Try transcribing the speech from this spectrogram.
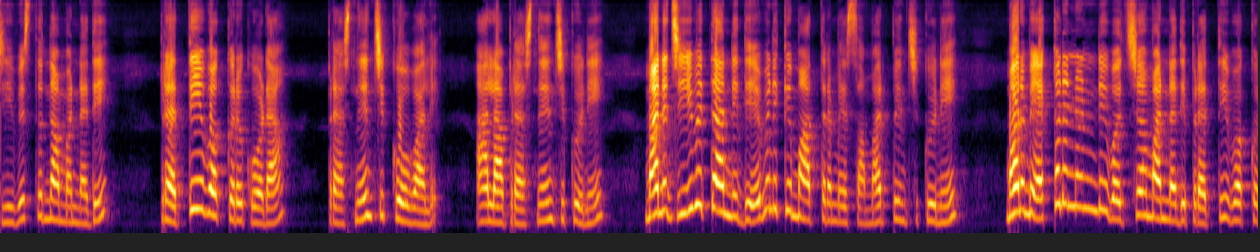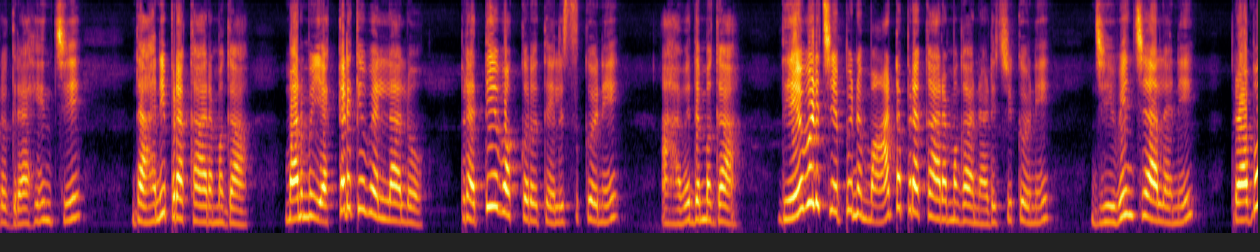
జీవిస్తున్నామన్నది ప్రతి ఒక్కరు కూడా ప్రశ్నించుకోవాలి. అలా ప్రశ్నించుకుని మన జీవితాన్ని దేవునికి మాత్రమే సమర్పించుకుని మనం ఎక్కడి నుండి వచ్చామన్నది ప్రతి ఒక్కరు గ్రహించి దాని ప్రకారముగా మనము ఎక్కడికి వెళ్ళాలో ప్రతి ఒక్కరూ తెలుసుకొని ఆ విధముగా దేవుడు చెప్పిన మాట ప్రకారముగా నడుచుకొని జీవించాలని ప్రభు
